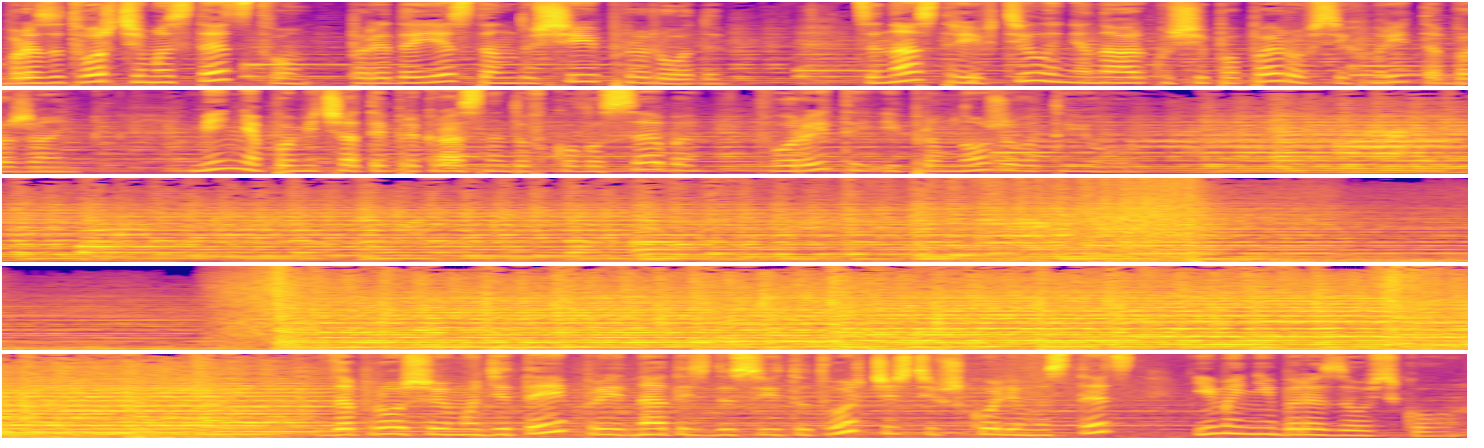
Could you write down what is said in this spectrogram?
Образотворче мистецтво передає стан душі і природи. Це настрій і втілення на аркуші паперу всіх мрій та бажань, вміння помічати прекрасне довкола себе, творити і примножувати його. Запрошуємо дітей приєднатись до світу творчості в школі мистецтв імені Березовського.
